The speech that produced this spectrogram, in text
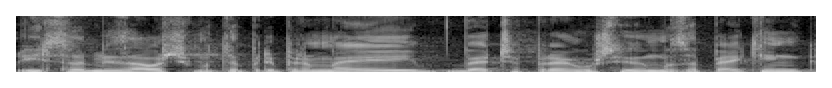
I sad mi završimo te pripreme i veče pre nego što idemo za Peking,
